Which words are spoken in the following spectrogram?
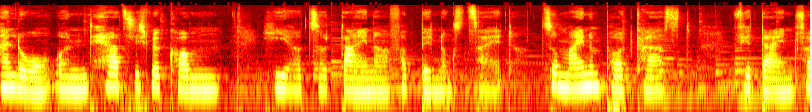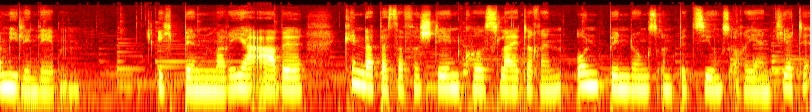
Hallo und herzlich willkommen hier zu deiner Verbindungszeit, zu meinem Podcast für dein Familienleben. Ich bin Maria Abel, Kinder besser verstehen Kursleiterin und bindungs- und beziehungsorientierte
